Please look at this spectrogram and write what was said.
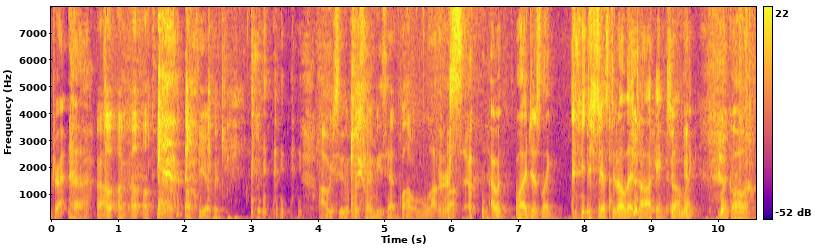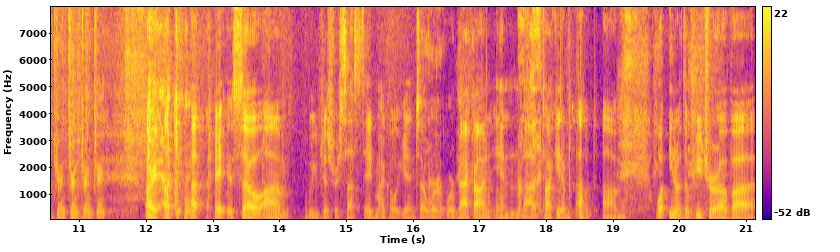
trying. Uh, I'll, I'll, I'll, I'll tee up. I'll tee you up again. Obviously, the first time he's had bottled water. well, So. I would, well, I just like just did all that talking, so I'm like, I'm like, oh, drink, drink, drink, drink. All right. I'll, uh, so um, we've just resuscitated Michael again. So we're, we're back on and uh, talking about um, what you know the future of uh,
